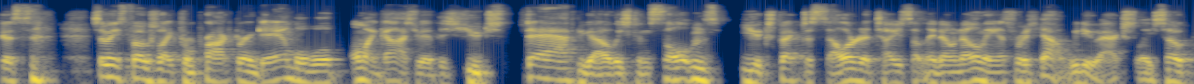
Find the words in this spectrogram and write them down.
because some of these folks like from Procter and Gamble, well, oh my gosh, you have this huge staff, you got all these consultants, you expect a seller to tell you something they don't know. And the answer is, yeah, we do actually. So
